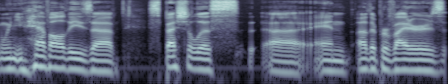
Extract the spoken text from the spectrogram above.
when you have all these uh, specialists uh, and other providers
